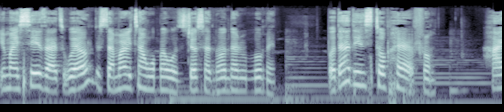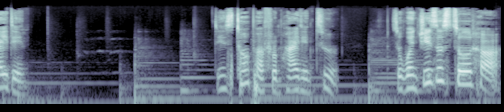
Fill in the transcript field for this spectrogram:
You might say that, well, the Samaritan woman was just an ordinary woman, but that didn't stop her from hiding. Didn't stop her from hiding too. So when Jesus told her,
